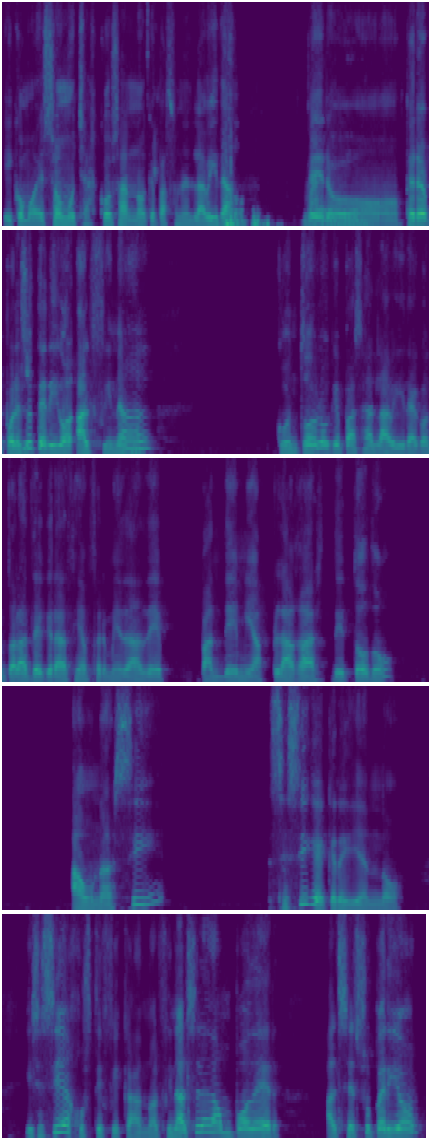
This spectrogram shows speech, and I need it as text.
Y como eso, muchas cosas, ¿no? Que pasan en la vida. Pero, pero por eso te digo, al final, con todo lo que pasa en la vida, con todas las desgracias, enfermedades, pandemias, plagas, de todo, aún así se sigue creyendo y se sigue justificando. Al final se le da un poder al ser superior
